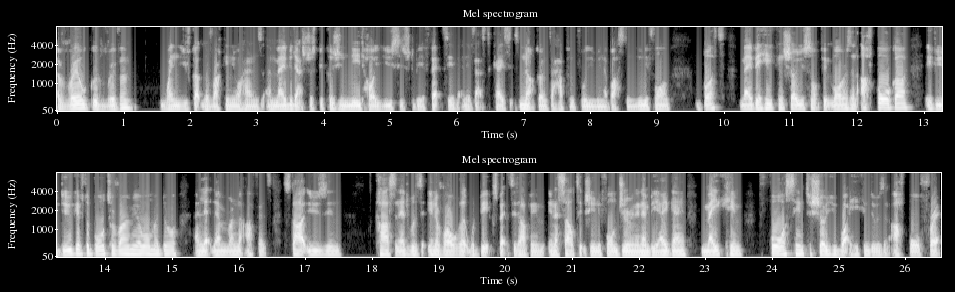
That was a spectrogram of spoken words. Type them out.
a real good rhythm when you've got the rock in your hands. And maybe that's just because you need high usage to be effective. And if that's the case, it's not going to happen for you in a Boston uniform. But maybe he can show you something more as an off ball guy. If you do give the ball to Romeo or Mador and let them run the offense, start using Carson Edwards in a role that would be expected of him in a Celtics uniform during an NBA game. Make him force him to show you what he can do as an off ball threat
